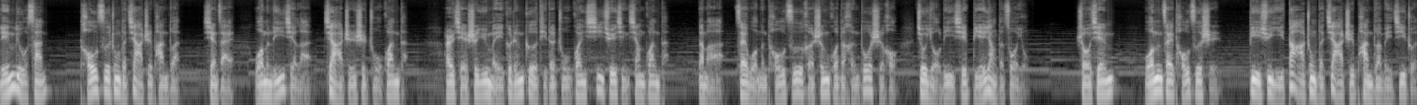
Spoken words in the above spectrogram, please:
零六三，投资中的价值判断。现在我们理解了价值是主观的，而且是与每个人个体的主观稀缺性相关的。那么，在我们投资和生活的很多时候，就有了一些别样的作用。首先，我们在投资时必须以大众的价值判断为基准，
